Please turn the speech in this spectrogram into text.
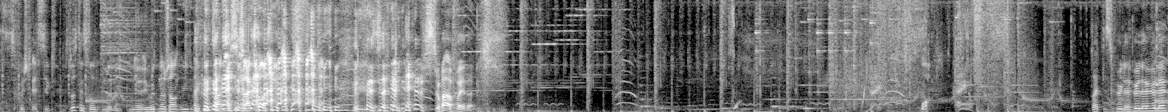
Das ist voll stressig. Was tust du denn da unten, oder? Ja, ich wollte nur schauen, ich wollte nur sagen, dass ich sagen kann. Scharf, Alter. Höhle, Höhle, Höhle.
